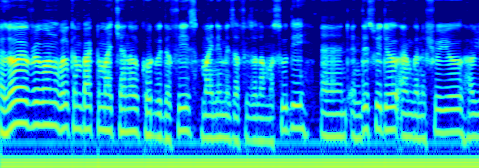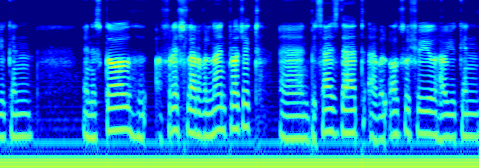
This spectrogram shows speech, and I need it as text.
Hello everyone, welcome back to my channel Code with Hafiz. My name is Hafizullah Masoudi and in this video I'm going to show you how you can install a fresh Laravel 9 project and besides that I will also show you how you can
